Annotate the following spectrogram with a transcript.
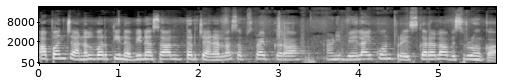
आपण चॅनलवरती नवीन असाल तर चॅनलला सबस्क्राईब करा आणि बेल आयकॉन प्रेस करायला विसरू नका.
